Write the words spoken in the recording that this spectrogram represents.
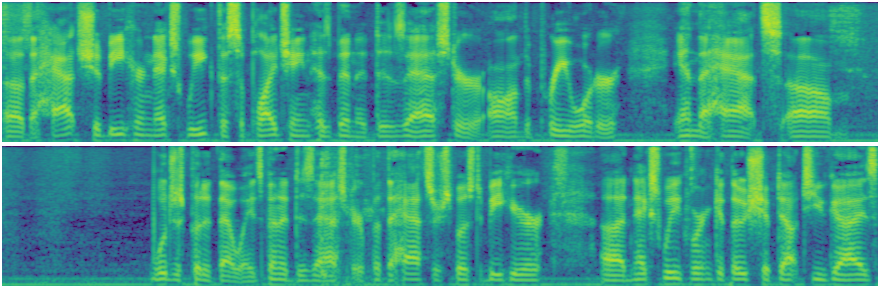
Uh, the hat should be here next week. The supply chain has been a disaster on the pre-order and the hats. Um, we'll just put it that way. It's been a disaster, but the hats are supposed to be here uh, next week. We're gonna get those shipped out to you guys.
